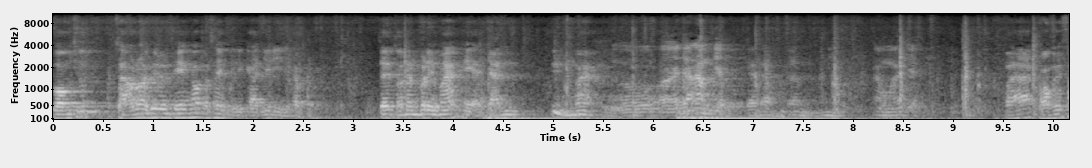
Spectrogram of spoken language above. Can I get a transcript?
กองชุดสาวน้อยเพลินเพลงเขาก็ใช้บริการอยู่ดีนะครับ แต่ตอนนั้นบริมากให้อาจารย์อึ้งมากอาจารย์อ้ำเจ็บอาจารย์นะนี่เอามาเจ็บ ฟ้าของไฟ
